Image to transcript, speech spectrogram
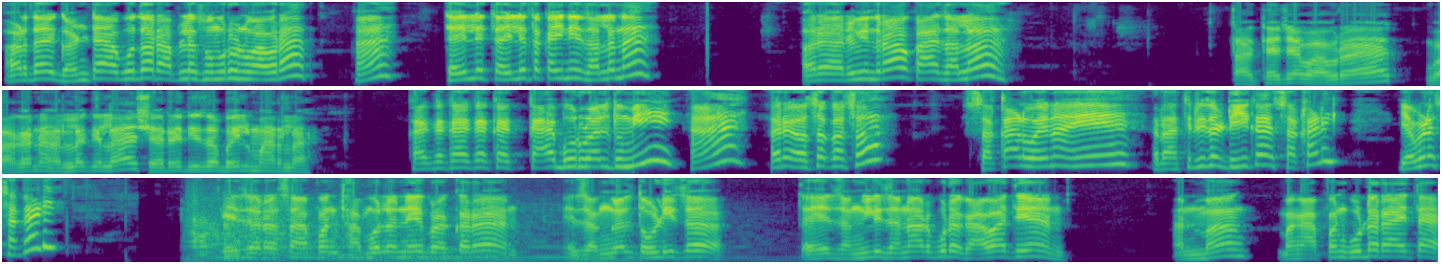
अर्धा एक घंट्या अगोदर आपल्या समोरून वावरात हा? त्याले त्याले तर काही नाही झालं ना? अरे अरविंदराव काय झालं? तात्याच्या वावरात वाघानं हल्ला केला शर्यतीचा बैल मारला. काय काय काय काय काय बोलू राहिले तुम्ही? हा? अरे असं कसं? सकाळ होय ना हे रात्री तर ठीक आहे सकाळी? एवढ्या सकाळी? हे जर असं आपण थांबवलं नाही प्रकरण हे जंगल तोडीचं तर हे जंगली जनावर पुरं गावात येन. आणि मग? मग आपण कुठं राहता?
